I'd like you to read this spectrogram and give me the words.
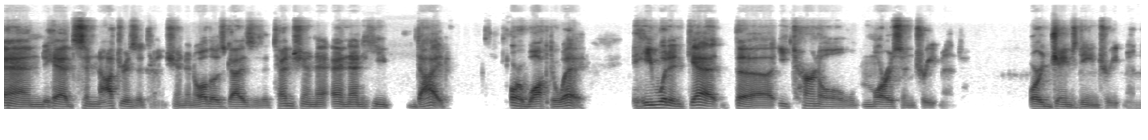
and he had Sinatra's attention and all those guys' attention and then he died or walked away he wouldn't get the eternal Morrison treatment or James Dean treatment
